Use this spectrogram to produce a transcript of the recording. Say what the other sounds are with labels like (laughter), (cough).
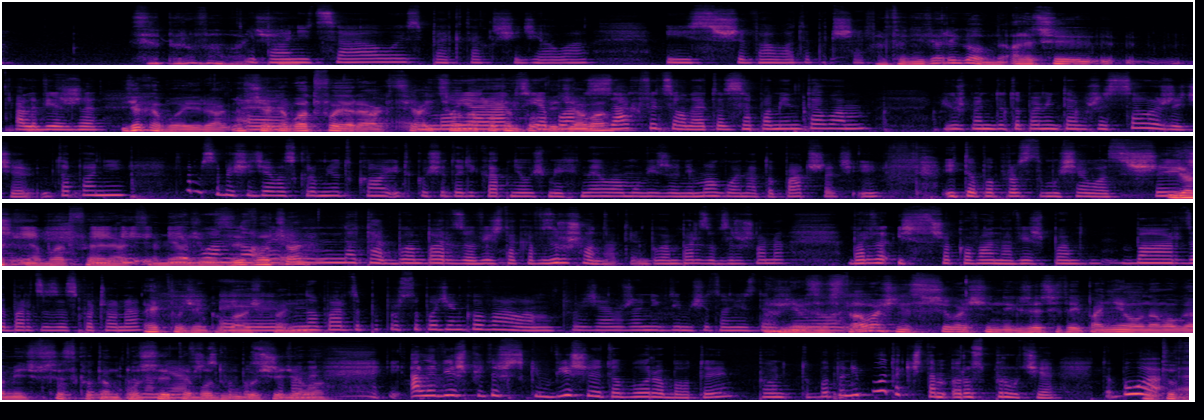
Zreperowała I pani cały spektakl siedziała i zszywała te podszewki. Ale to niewiarygodne. Ale czy... Ale wiesz, że Jaka była jej reakcja? Znaczy, E, jaka była twoja reakcja? I co ona potem reakcja, ja byłam powiedziała? zachwycona. Ja to zapamiętałam, już będę to pamiętała przez całe życie. Ta pani tam sobie siedziała skromniutko i tylko się delikatnie uśmiechnęła. Mówi, że nie mogła na to patrzeć i, i to po prostu musiała zszyć. Jaka i, była twoja i- reakcja? i- Miałaś ja byłam, no? No tak, byłam bardzo, wiesz, taka wzruszona tym. Byłam bardzo wzruszona, bardzo i zszokowana, wiesz, byłam bardzo, bardzo zaskoczona. A jak podziękowałaś pani? No bardzo po prostu podziękowałam. Powiedziałam, że nigdy mi się to nie A zdarzyło. nie zostałaś, nie zszyłaś innych rzeczy tej pani, ona mogła mieć wszystko tam poszyte, bo długo siedziała. I, ale wiesz, przede wszystkim, wiesz ile to było roboty? Bo, bo to nie było jakieś tam rozprucie. To była No to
